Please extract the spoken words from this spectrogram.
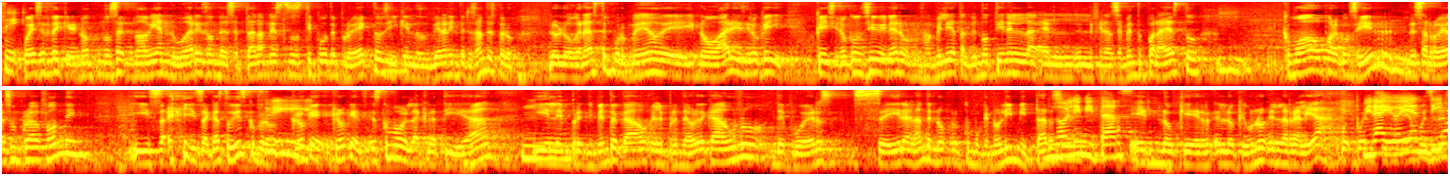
Sí. Puede ser de que no, no, sé, no habían lugares donde aceptaran estos tipos de proyectos y que los vieran interesantes, pero lo lograste por medio de innovar y decir, ok, okay si no consigo dinero, mi familia tal vez no tiene el, el, financiamiento para esto, ¿cómo hago para conseguir? Desarrollas un crowdfunding y, y sacas tu disco, pero creo, que, creo que es como la creatividad y el emprendimiento de cada, el emprendedor de cada uno de poder seguir adelante, no, como que no limitarse. No limitarse. En lo que, lo que uno, en la realidad. Mira, y hoy en día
